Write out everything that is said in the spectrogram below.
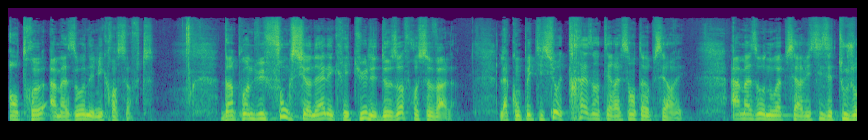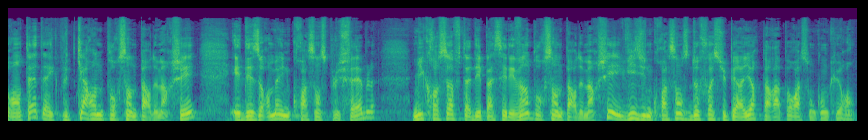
entre Amazon et Microsoft. D'un point de vue fonctionnel, écris-tu, les deux offres se valent. La compétition est très intéressante à observer. Amazon Web Services est toujours en tête avec plus de 40% de part de marché et désormais une croissance plus faible. Microsoft a dépassé les 20% de part de marché et vise une croissance deux fois supérieure par rapport à son concurrent.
